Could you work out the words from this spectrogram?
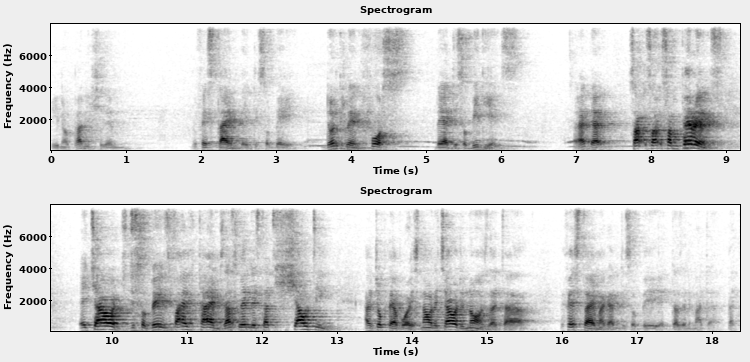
you know, punish them the first time they disobey. Don't reinforce their disobedience. Right? That, some, some, some parents, a child disobeys five times, that's when they start shouting and top their voice. Now the child knows that uh, the first time I can disobey, it doesn't matter. But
